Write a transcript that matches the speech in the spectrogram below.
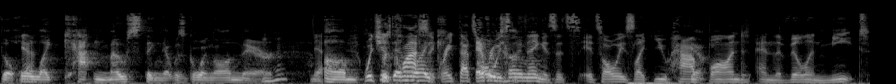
the whole Yeah. like cat and mouse thing that was going on there. Yeah. Um, Which is then, classic, like, right? That's always time- the thing. Is it's it's always like you have Yeah. Bond and the villain meet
